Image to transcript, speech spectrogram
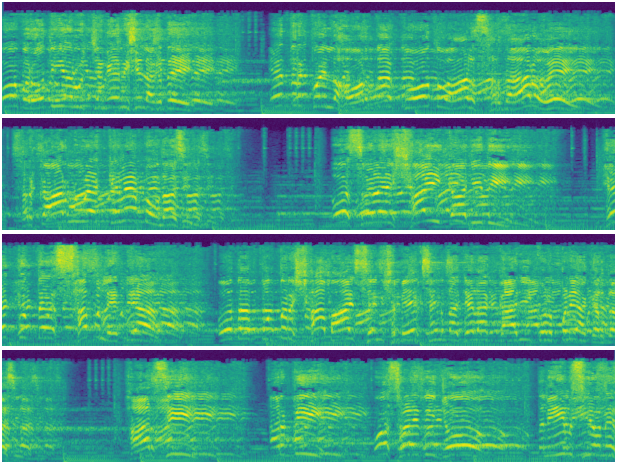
ਉਹ ਵਿਰੋਧੀਆਂ ਨੂੰ ਚੰਗੇ ਨਹੀਂ ਸੀ ਲੱਗਦੇ। ਇੱਧਰ ਕੋਈ ਲਾਹੌਰ ਦਾ ਕੋਤਵਾਲ ਸਰਦਾਰ ਹੋਵੇ ਸਰਕਾਰ ਨੂੰ ਇਹ ਕਿਵੇਂ ਪਾਉਂਦਾ ਸੀ? ਉਸ ਵੇਲੇ ਸ਼ਾਹੀ ਕਾਜੀ ਦੀ ਹਿੱਕ ਉੱਤੇ ਸੱਪ ਲੇਟਿਆ। ਉਹਦਾ ਪੁੱਤਰ ਸ਼ਾਹਬਾਜ਼ ਸਿੰਘ ਸ਼ਬੇਕ ਸਿੰਘ ਦਾ ਜਿਹੜਾ ਕਾਜੀ ਕੋਲ ਪੜਿਆ ਕਰਦਾ ਸੀ। ਫਾਰਸੀ, ਅਰਬੀ ਉਸ ਵੇਲੇ ਦੀ ਜੋ ਤਾਲੀਮ ਸੀ, ਉਹਨੇ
